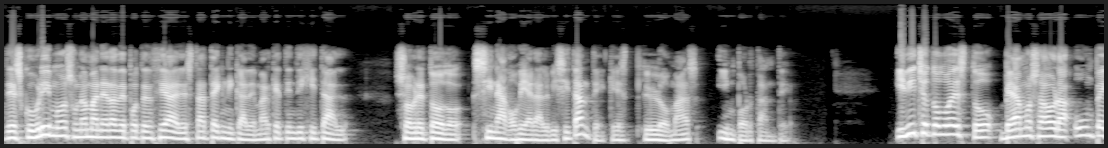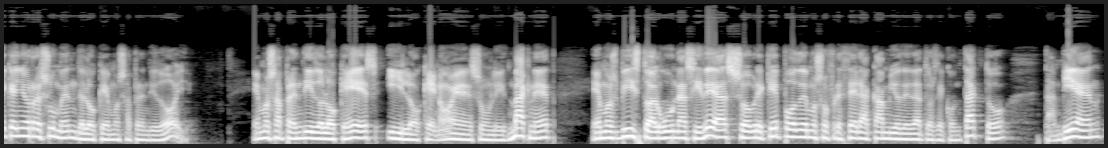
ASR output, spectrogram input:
Descubrimos una manera de potenciar esta técnica de marketing digital, sobre todo sin agobiar al visitante, que es lo más importante. Y dicho todo esto, veamos ahora un pequeño resumen de lo que hemos aprendido hoy. Hemos aprendido lo que es y lo que no es un lead magnet, Hemos visto algunas ideas sobre qué podemos ofrecer a cambio de datos de contacto, también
